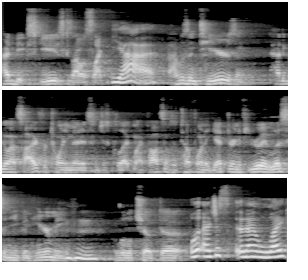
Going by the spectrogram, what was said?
I had to be excused because I was like, Yeah. I was in tears and had to go outside for 20 minutes and just collect my thoughts. It was a tough one to get through. And if you really listen, you can hear me Mm-hmm. a little choked up. Well, I just and I like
